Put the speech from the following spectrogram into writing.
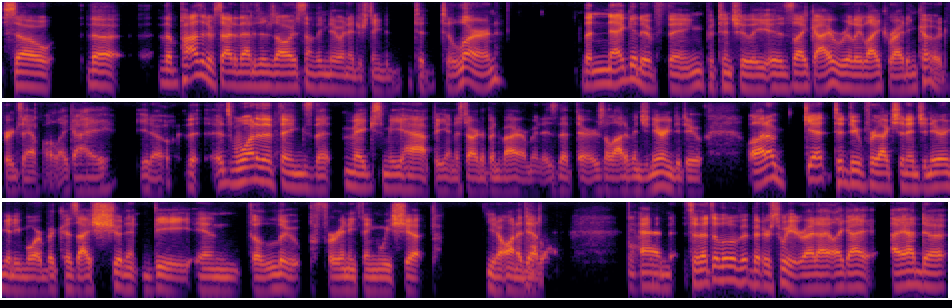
So the the positive side of that is there's always something new and interesting to, to, to learn the negative thing potentially is like I really like writing code, for example. Like I, you know, it's one of the things that makes me happy in a startup environment is that there's a lot of engineering to do. Well, I don't get to do production engineering anymore because I shouldn't be in the loop for anything we ship, you know, on a deadline. And so that's a little bit bittersweet, right? I like I I had to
